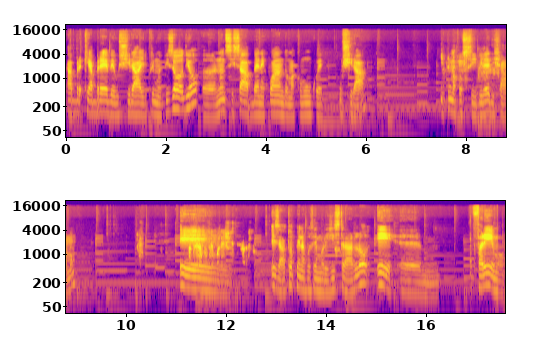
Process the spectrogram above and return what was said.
a bre- che a breve uscirà il primo episodio. eh, non si sa bene quando, ma comunque uscirà. Il prima possibile, diciamo. E... Esatto, appena potremo registrarlo e ehm, faremo,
